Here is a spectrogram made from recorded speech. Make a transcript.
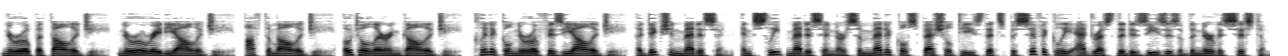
neuropathology, neuroradiology, ophthalmology, otolaryngology, clinical neurophysiology, addiction medicine, and sleep medicine are some medical specialties that specifically address the diseases of the nervous system.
